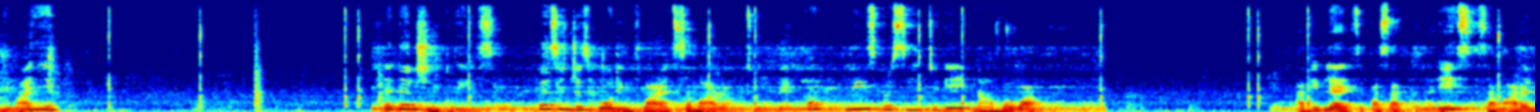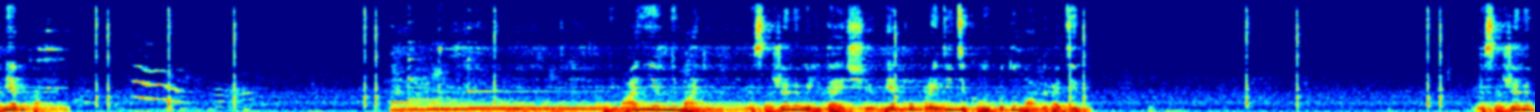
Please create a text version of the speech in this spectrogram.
Внимание! Attention please. Passengers boarding flight Samara to Mecca, please proceed to gate number one. Объявляется посадка на рейс Самара-Мекка. Внимание, внимание! Пассажиры, вылетающие в Мекку, пройдите к выходу номер один. Пассажиры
